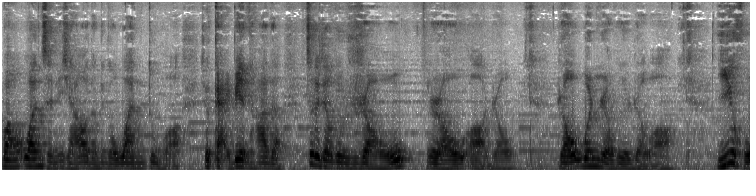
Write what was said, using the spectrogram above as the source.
弯弯成你想要的那个弯度哦，就改变它的这个叫做柔柔啊柔柔温柔的柔啊，以火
